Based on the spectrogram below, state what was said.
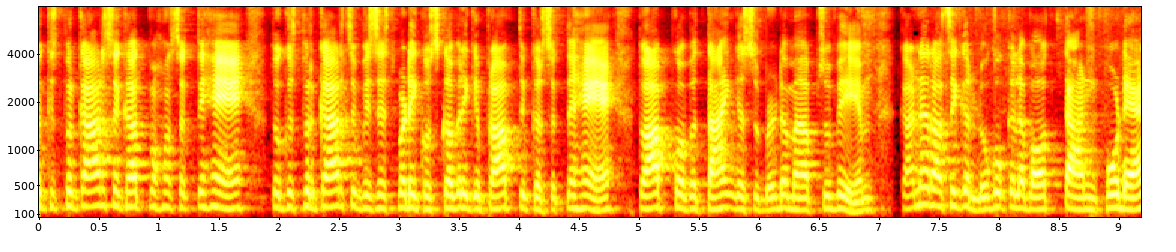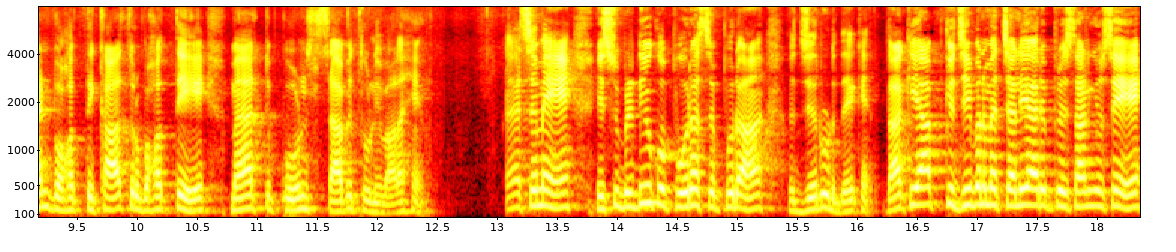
किस प्रकार से खत्म हो सकते हैं तो किस प्रकार से विशेष बड़ी खुशखबरी की प्राप्ति कर सकते हैं तो आपको बताएँगे सुबह में आप सुबह कन्या राशि के लोगों के लिए बहुत इंपोर्टेंट बहुत ही खास और बहुत ही महत्वपूर्ण साबित होने वाला है। ऐसे में इस वीडियो को पूरा से पूरा ज़रूर देखें, ताकि आपके जीवन में चली आ रही परेशानियों से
